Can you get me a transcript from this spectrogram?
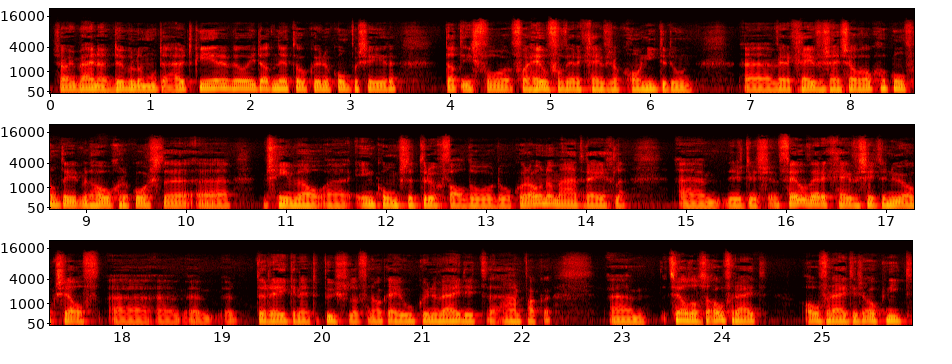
zou je bijna het dubbele moeten uitkeren. Wil je dat netto kunnen compenseren? Dat is voor, voor heel veel werkgevers ook gewoon niet te doen. Uh, werkgevers zijn zo ook geconfronteerd met hogere kosten. Uh, misschien wel uh, inkomsten terugval door, door coronamaatregelen. Um, dus, dus veel werkgevers zitten nu ook zelf te rekenen en te puzzelen van oké, hoe kunnen wij dit aanpakken? Um, hetzelfde als de overheid. De overheid is ook niet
